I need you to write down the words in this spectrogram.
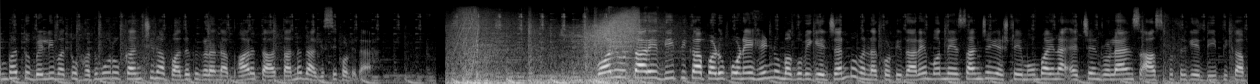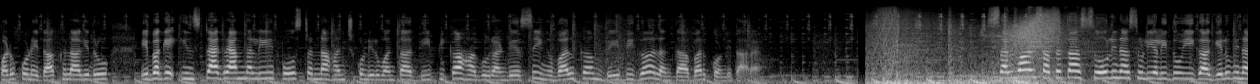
ಒಂಬತ್ತು ಬೆಳ್ಳಿ ಮತ್ತು ಹದಿಮೂರು ಕಂಚಿನ ಪದಕಗಳನ್ನು ಭಾರತ ತನ್ನದಾಗಿಸಿಕೊಂಡಿದೆ. ಬಾಲಿವುಡ್ ತಾರೆ ದೀಪಿಕಾ ಪಡುಕೋಣೆ ಹೆಣ್ಣು ಮಗುವಿಗೆ ಜನ್ಮವನ್ನ ಕೊಟ್ಟಿದ್ದಾರೆ. ಮೊನ್ನೆ ಸಂಜೆಯಷ್ಟೇ ಮುಂಬೈನ ಎಚ್ಎನ್ ರಿಲಯನ್ಸ್ ಆಸ್ಪತ್ರೆಗೆ ದೀಪಿಕಾ ಪಡುಕೋಣೆ ದಾಖಲಾಗಿದ್ರು. ಈ ಬಗ್ಗೆ ಇನ್ಸ್ಟಾಗ್ರಾಂನಲ್ಲಿ ಪೋಸ್ಟ್ ಅನ್ನ ಹಂಚಿಕೊಂಡಿರುವಂತಹ ದೀಪಿಕಾ ಹಾಗೂ Ranveer Singh welcome baby girl ಅಂತ ಬರ್ಕೊಂಡಿದ್ದಾರೆ. ಸಲ್ಮಾನ್ ಸತತ ಸೋಲಿನ ಸುಳಿಯಲಿದ್ದು ಈಗ ಗೆಲುವಿನ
